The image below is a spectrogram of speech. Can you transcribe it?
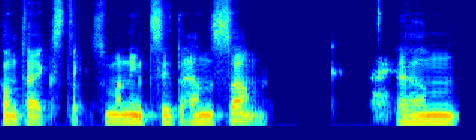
kontext, så man inte sitter ensam. Um,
